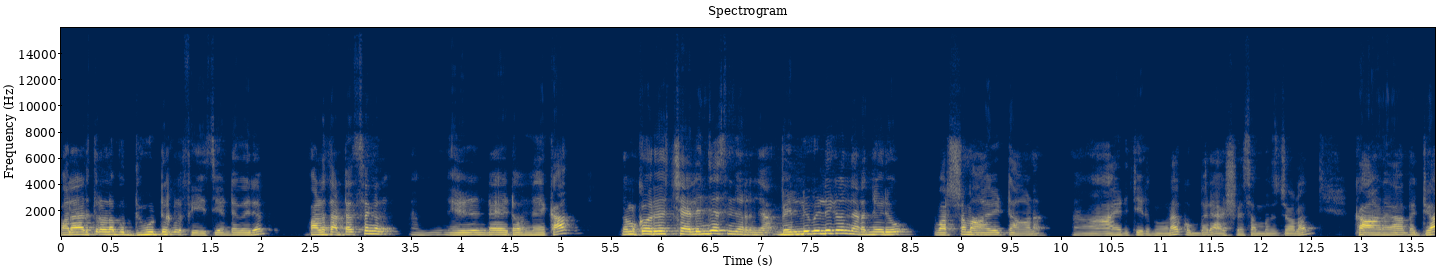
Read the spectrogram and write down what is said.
പലതരത്തിലുള്ള ബുദ്ധിമുട്ടുകൾ ഫേസ് ചെയ്യേണ്ടി വരും. പല തടസ്സങ്ങൾ നേരിടേണ്ടതായിട്ട് വന്നേക്കാം. നമുക്കൊരു ചലഞ്ചസ് നിറഞ്ഞ വെല്ലുവിളികൾ നിറഞ്ഞൊരു വർഷമായിട്ടാണ് ആയിരത്തി ഇരുന്നൂറ് കുംഭരാശിയെ സംബന്ധിച്ചോളം കാണാൻ പറ്റുക.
